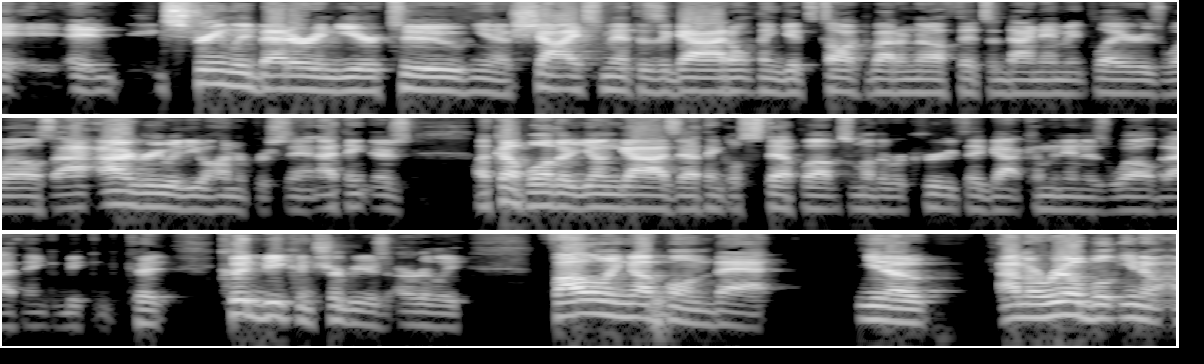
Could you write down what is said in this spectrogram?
extremely better in year two. You know, Shi Smith is a guy I don't think gets talked about enough. That's a dynamic player as well. So I, I, agree with you 100%. I think there's a couple other young guys that I think will step up. Some other recruits they've got coming in as well that I think could be, could, could be contributors early. Following up on that, you know, I'm a real, you know,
